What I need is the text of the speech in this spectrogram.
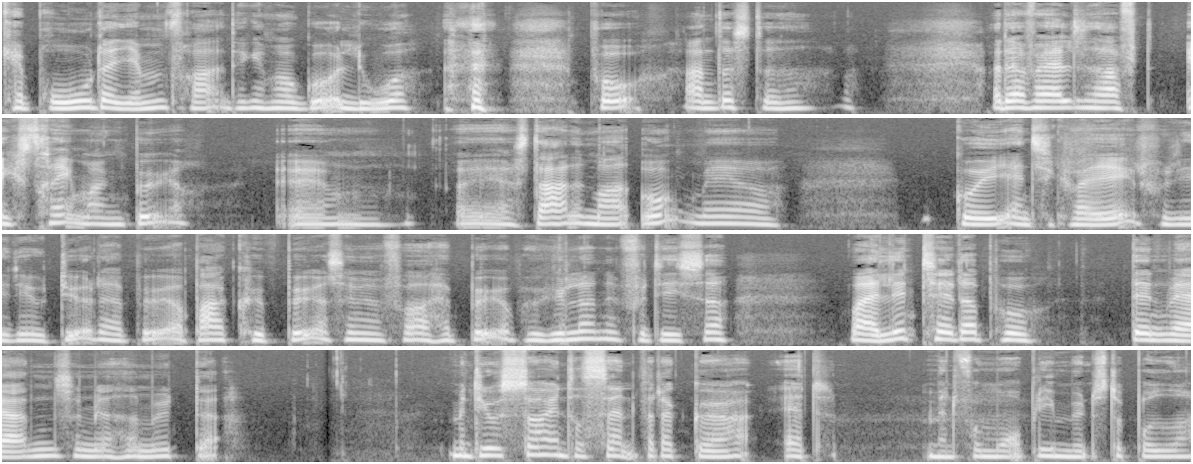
kan bruge derhjemmefra, det kan man jo gå og lure på andre steder. Og derfor har jeg altid haft ekstremt mange bøger. Øhm, og jeg startede meget ung med at gå i antikvariat, fordi det er jo dyrt at have bøger, og bare købe bøger simpelthen for at have bøger på hylderne, fordi så var jeg lidt tættere på den verden, som jeg havde mødt der. Men det er jo så interessant, hvad der gør, at man formår at blive mønsterbryder.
